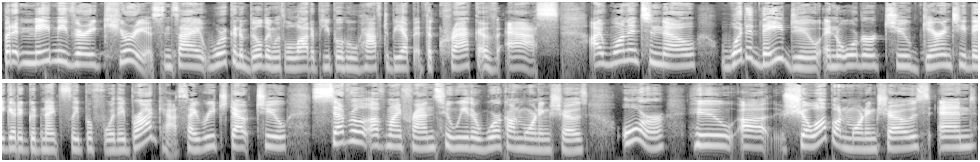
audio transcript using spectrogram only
but it made me very curious since I work in a building with a lot of people who have to be up at the crack of ass. I wanted to know what did they do in order to guarantee they get a good night's sleep before they broadcast. I reached out to several of my friends who either work on morning shows or who uh, show up on morning shows and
